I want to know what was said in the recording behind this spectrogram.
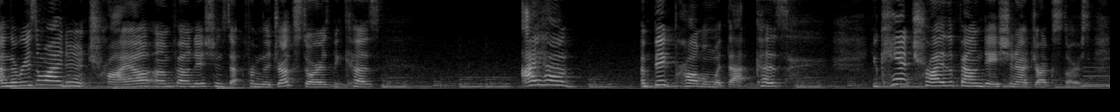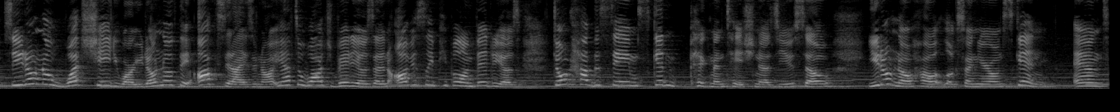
And the reason why I didn't try out um, foundations that, from the drugstore is because I have a big problem with that because you can't try the foundation at drugstores. So you don't know what shade you are. You don't know if they oxidize or not. You have to watch videos and obviously people on videos don't have the same skin pigmentation as you, so you don't know how it looks on your own skin. And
